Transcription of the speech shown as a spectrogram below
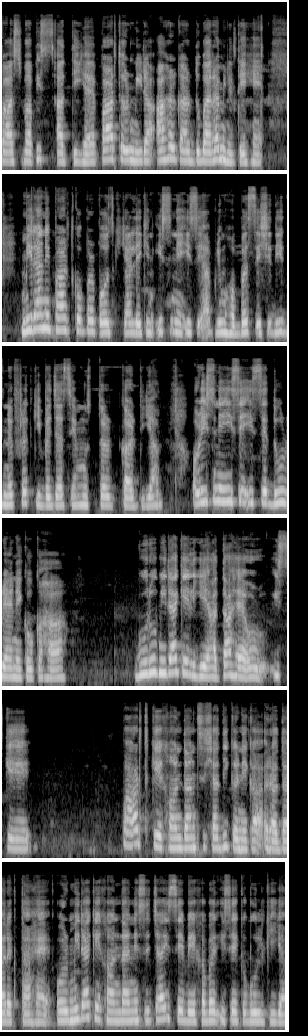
पास वापस आती है। पार्थ और मीरा आखिरकार दोबारा मिलते हैं। मीरा ने पार्थ को प्रपोज किया, लेकिन इसने इसे अपनी मोहब्बत से शदीद नफरत की वजह से मुस्तरद कर दिया और इसने इसे इससे दूर रहने को कहा। गुरु मीरा के लिए आता है और इसके पार्थ के ख़ानदान से शादी करने का इरादा रखता है और मीरा के ख़ानदान ने सच्चाई से बेखबर इसे कबूल किया।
